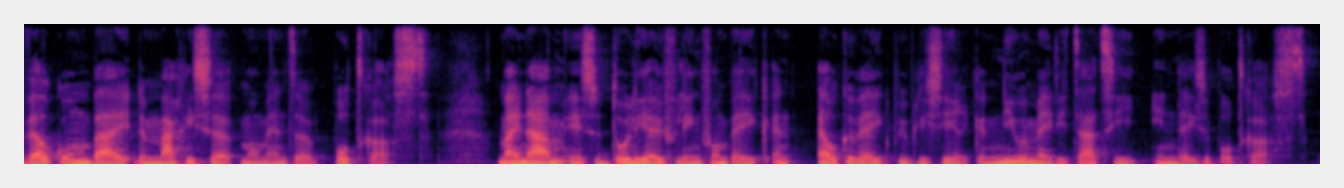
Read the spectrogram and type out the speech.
Welkom bij de Magische Momenten podcast. Mijn naam is Dolly Heuveling van Beek en elke week publiceer ik een nieuwe meditatie in deze podcast.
